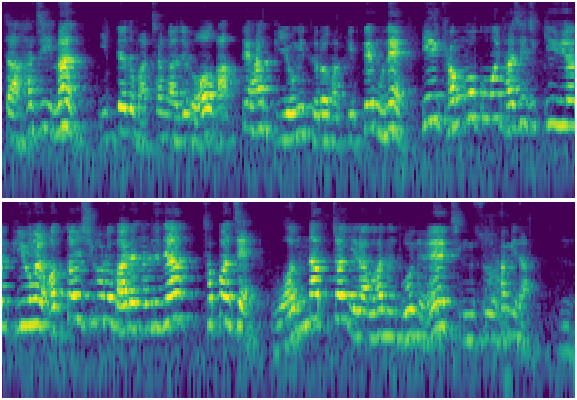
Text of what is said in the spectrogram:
자 하지만 이때도 마찬가지로 막대한 비용이 들어갔기 때문에 이 경복궁을 다시 짓기 위한 비용을 어떤 식으로 마련하느냐 첫 번째 원납전 이라고 하는 돈을 징수합니다. 음.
